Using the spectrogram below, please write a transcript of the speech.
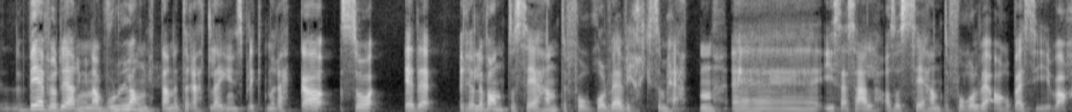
ved vurderingen av hvor langt denne tilretteleggingsplikten rekker, så er det relevant å se hen til forhold ved virksomheten eh, i seg selv. Altså se hen til forhold ved arbeidsgiver.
